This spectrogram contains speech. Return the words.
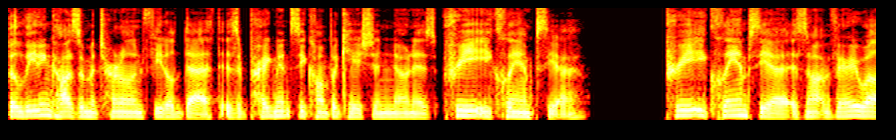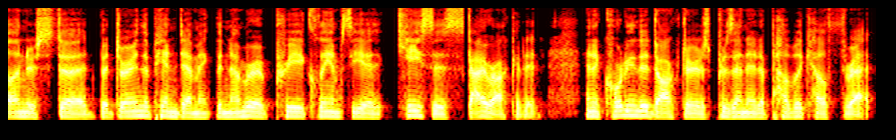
The leading cause of maternal and fetal death is a pregnancy complication known as preeclampsia. Preeclampsia is not very well understood, but during the pandemic, the number of preeclampsia cases skyrocketed, and according to doctors, presented a public health threat.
